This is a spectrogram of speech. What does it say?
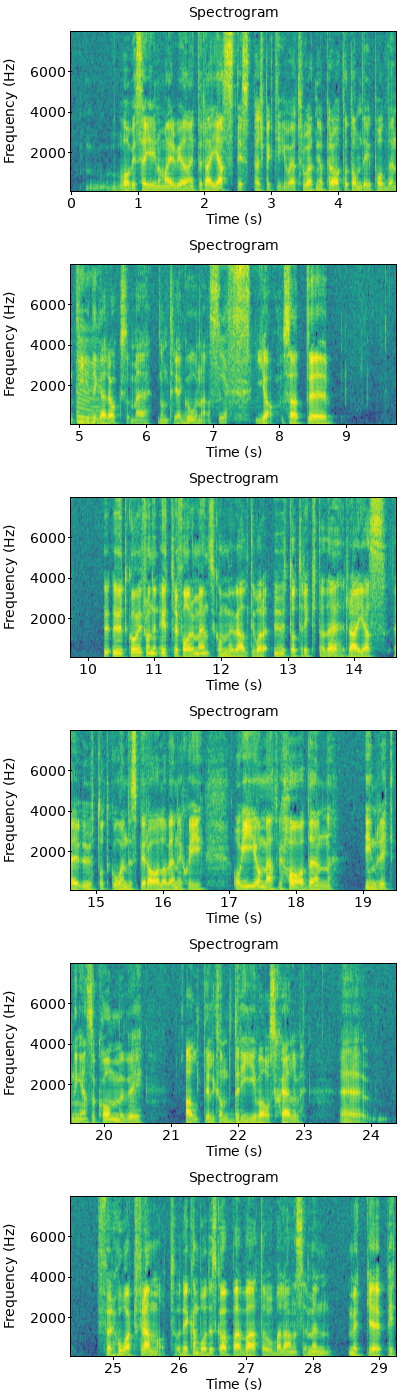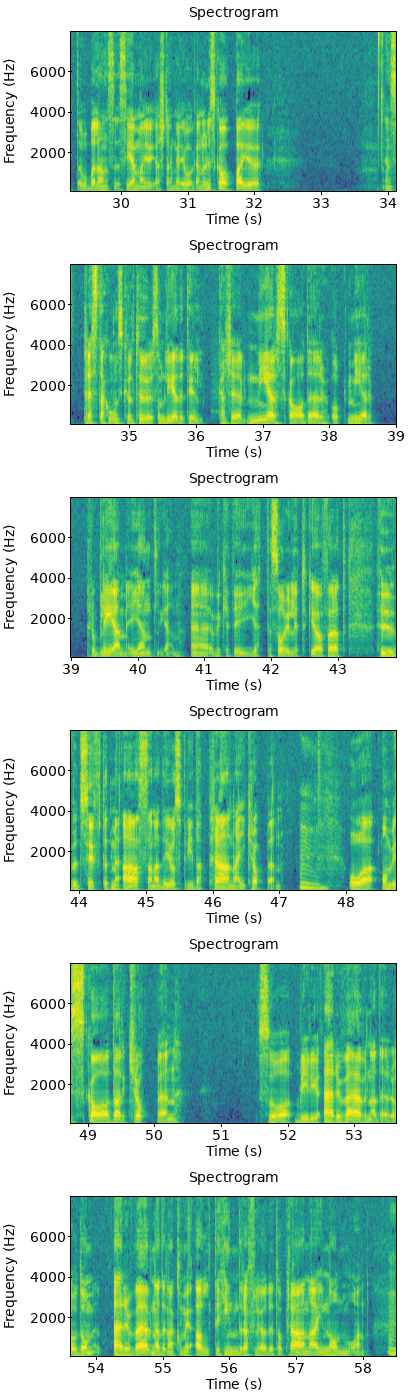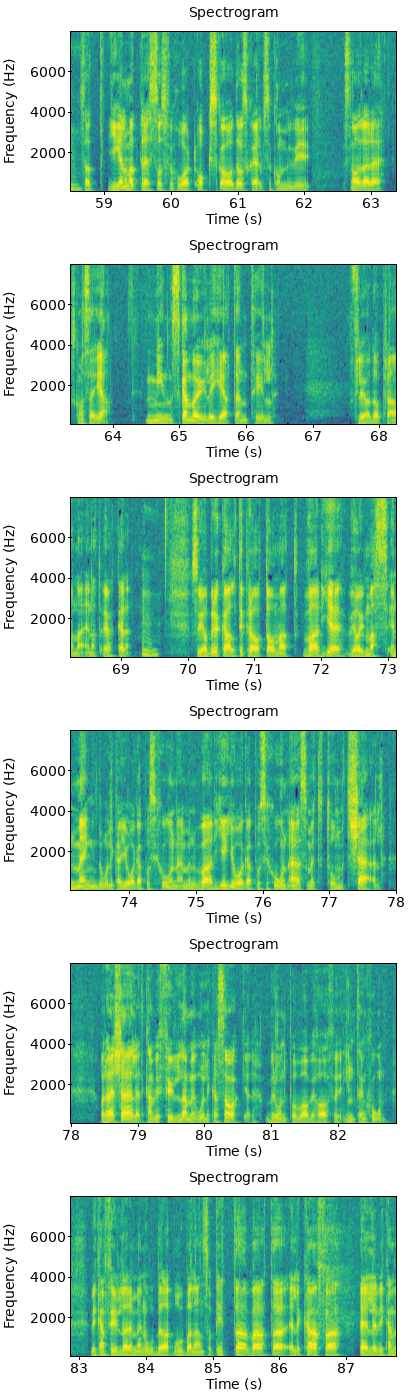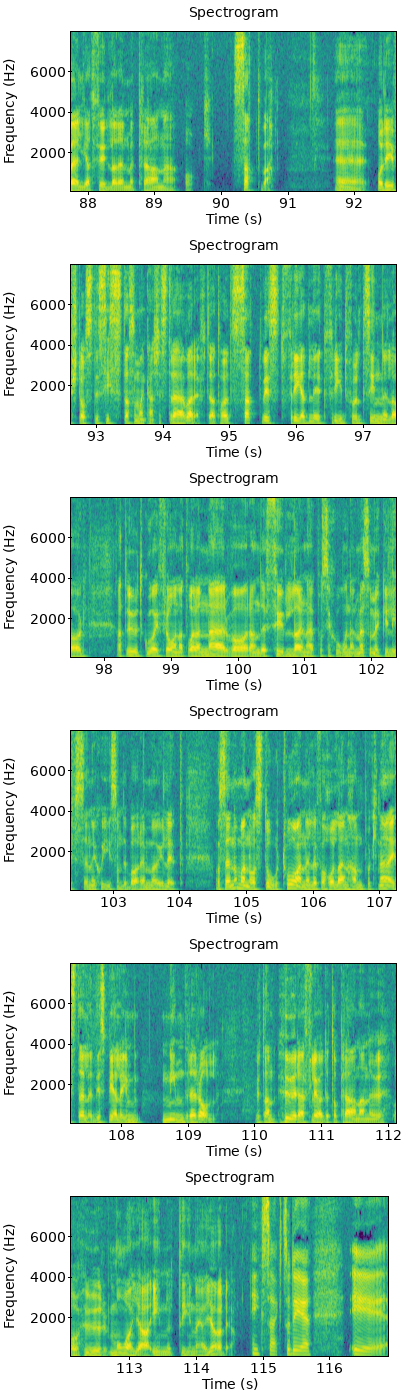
vad vi säger inom ayurvedan, ett rajastiskt perspektiv. Och jag tror att ni har pratat om det i podden Mm. tidigare också med de tre gunas. Yes. Ja, så att eh, utgår vi från den yttre formen så kommer vi alltid vara utåtriktade. Rajas är utåtgående spiral av energi. Och i och med att vi har den inriktningen så kommer vi alltid liksom driva oss själv eh, för hårt framåt. Och det kan både skapa vata-obalanser, men mycket pitta-obalanser ser man ju i ashtanga-yogan. Och det skapar ju en prestationskultur som leder till kanske mer skador och mer problem egentligen. Eh, vilket är jättesorgligt tycker jag, för att huvudsyftet med asana, det är att sprida prana i kroppen. Och om vi skadar kroppen så blir det ju ärrvävnader och de ärrvävnaderna kommer ju alltid hindra flödet av prana i någon mån. Så att genom att pressa oss för hårt och skada oss själv så kommer vi snarare, ska man säga, minska möjligheten till flöde av prana än att öka den. Så jag brukar alltid prata om att varje, vi har ju mass, en mängd olika yogapositioner, men varje yogaposition är som ett tomt kärl. Och det här kärlet kan vi fylla med olika saker, beroende på vad vi har för intention. Vi kan fylla det med en obalans och pitta, vata eller kapha. Eller vi kan välja att fylla den med prana och sattva. Eh, och det är förstås det sista som man kanske strävar efter, att ha ett sattviskt, fredligt, fridfullt sinnelag, att utgå ifrån att vara närvarande, fylla den här positionen med så mycket livsenergi som det bara är möjligt. Och sen om man når stortån eller får hålla en hand på knä istället, det spelar ju mindre roll. Utan hur är flödet av prana nu och hur mår jag inuti när jag gör det? Exakt, så det är,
